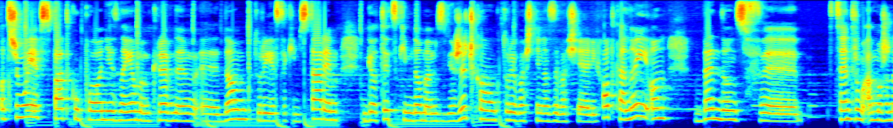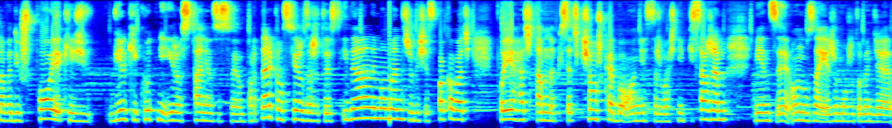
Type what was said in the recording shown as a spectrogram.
Otrzymuje w spadku po nieznajomym krewnym y, dom, który jest takim starym, gotyckim domem z wieżyczką, który właśnie nazywa się lichotka. No i on, będąc w, w centrum, a może nawet już po jakiejś wielkiej kłótni i rozstaniu ze swoją partnerką, stwierdza, że to jest idealny moment, żeby się spakować, pojechać tam, napisać książkę, bo on jest też właśnie pisarzem, więc y, on uznaje, że może to będzie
